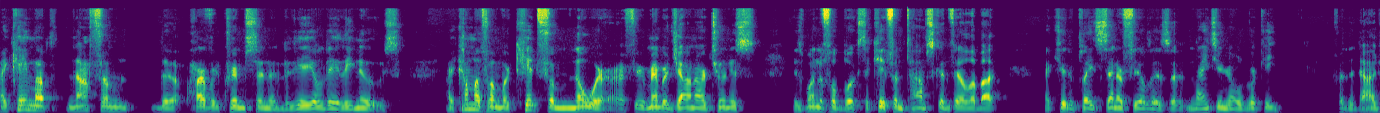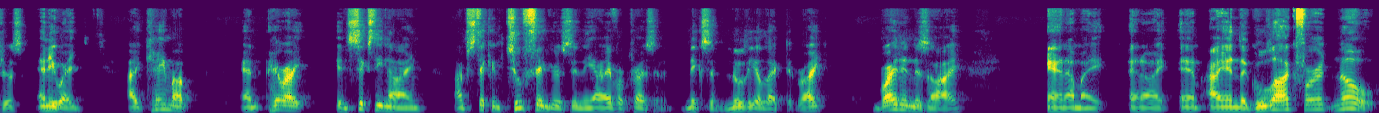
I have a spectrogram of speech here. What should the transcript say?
I came up not from the Harvard Crimson or the Yale Daily News. I come up from a kid from nowhere. If you remember John R. Tunis, his wonderful books, The Kid from Tompkinsville, about a kid who played center field as a 19 year old rookie for the Dodgers. Anyway, I came up and here I, in 69, I'm sticking two fingers in the eye of a president, Nixon, newly elected, right? Right in his eye. And am I, and I, am I in the gulag for it? No.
